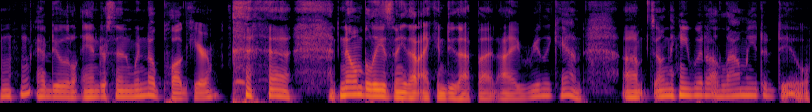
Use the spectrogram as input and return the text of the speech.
Mm-hmm. I do a little Andersen window plug here. no one believes me that I can do that, but I really can. Um, it's the only thing he would allow me to do.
